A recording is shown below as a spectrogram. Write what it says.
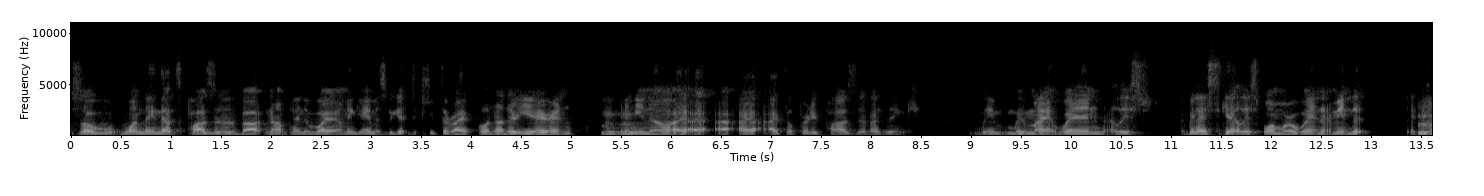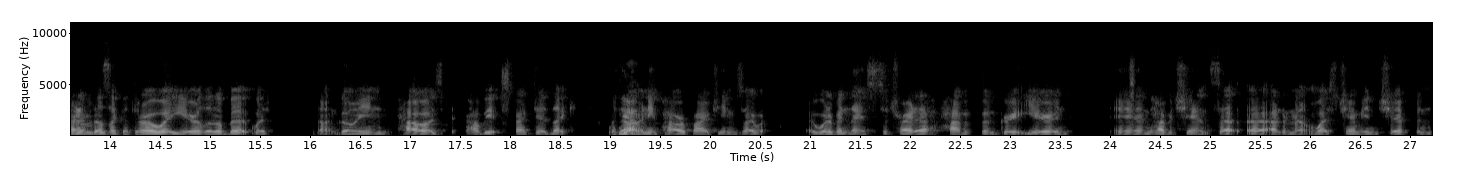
so one thing that's positive about not playing the Wyoming game is we get to keep the rifle another year, and mm-hmm. and you know I, I I I feel pretty positive. I think we we might win at least. It'd be nice to get at least one more win. I mean that it mm-hmm. kind of feels like a throwaway year a little bit with not going how as how we expected. Like without yeah. any Power Five teams, I w- it would have been nice to try to have a great year and and have a chance at uh, at a Mountain West championship and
